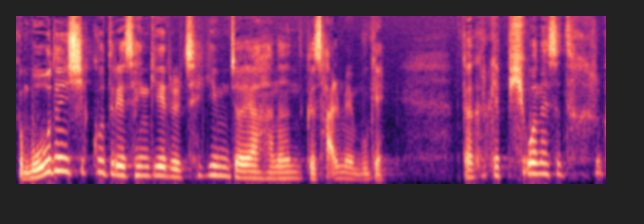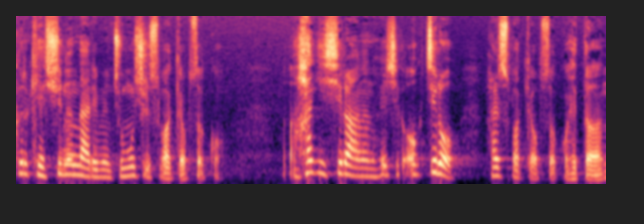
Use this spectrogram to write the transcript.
그 모든 식구들의 생계를 책임져야 하는 그 삶의 무게. 그러니까 그렇게 피곤해서 늘 그렇게 쉬는 날이면 주무실 수밖에 없었고 하기 싫어하는 회식 억지로 할 수밖에 없었고 했던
